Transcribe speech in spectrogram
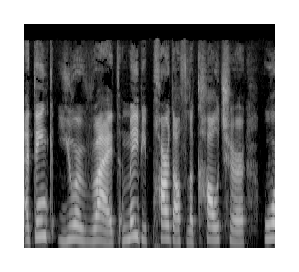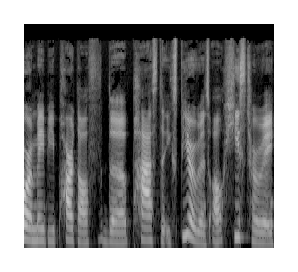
I think you're right. Maybe part of the culture or maybe part of the past experience or history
